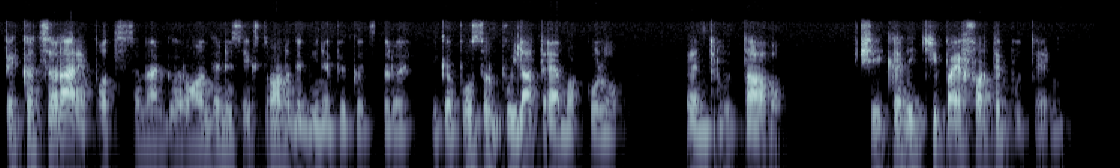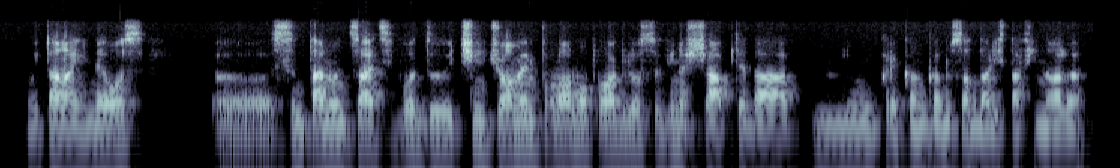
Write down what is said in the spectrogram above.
pe cățărare. Poate să meargă Rohan Dennis extraordinar de bine pe cățărări. Adică poți să-l pui la treabă acolo pentru Tao. Și că echipa e foarte puternică. Mă uitam la Ineos, Uh, sunt anunțați, văd 5 oameni, până la urmă probabil o să vină 7, dar nu cred că încă nu s-a dat lista finală.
